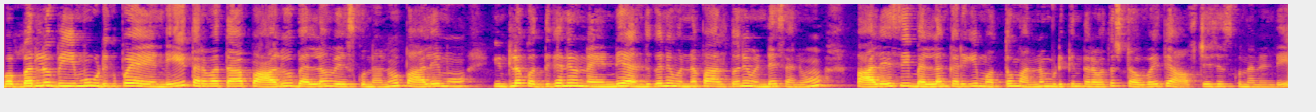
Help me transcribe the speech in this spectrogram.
బొబ్బర్లు బియ్యము ఉడికిపోయాయండి. తర్వాత పాలు బెల్లం వేసుకున్నాను. పాలేమో ఇంట్లో కొద్దిగానే ఉన్నాయండి. అందుకని ఉన్న పాలతోనే వండేశాను. పాలేసి బెల్లం కరిగి మొత్తం అన్నం ఉడికిన తర్వాత స్టవ్ అయితే ఆఫ్ చేసేసుకున్నానండి.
